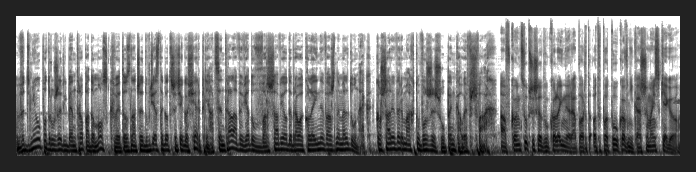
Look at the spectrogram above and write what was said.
W dniu podróży Ribbentropa do Moskwy, to znaczy 23 sierpnia, centrala wywiadu w Warszawie odebrała kolejny ważny meldunek. Koszary Wehrmachtu w Orzyszu pękały w szwach. A w końcu przyszedł kolejny raport od podpułkownika Szymańskiego.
